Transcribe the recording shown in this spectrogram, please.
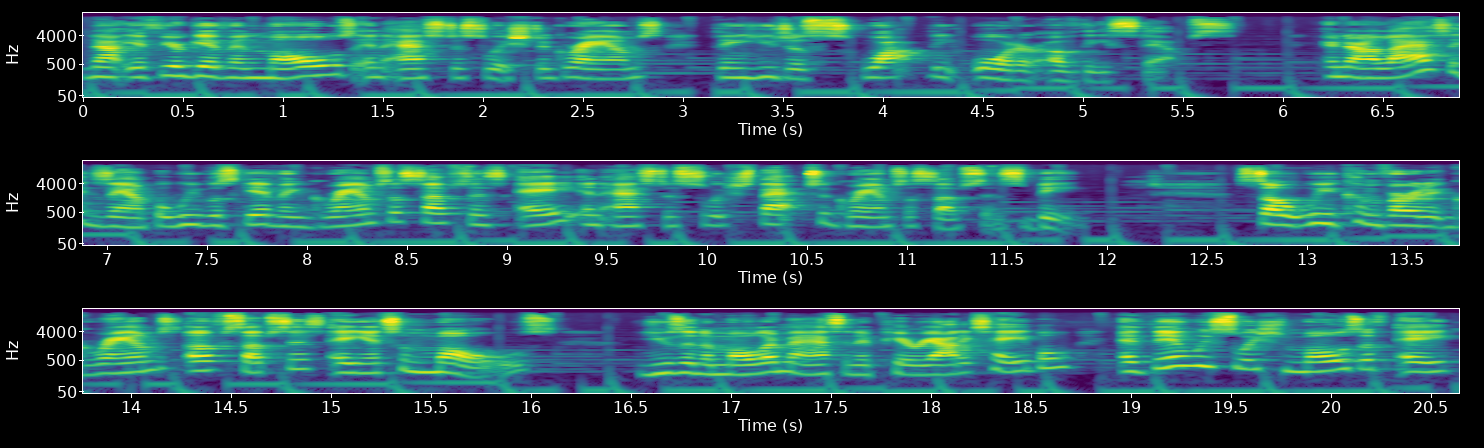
Now, if you're given moles and asked to switch to grams, then you just swap the order of these steps. In our last example, we was given grams of substance A and asked to switch that to grams of substance B. So we converted grams of substance A into moles using the molar mass in a periodic table. And then we switched moles of A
